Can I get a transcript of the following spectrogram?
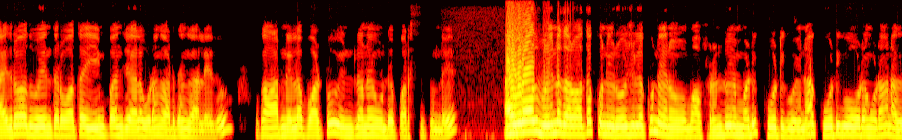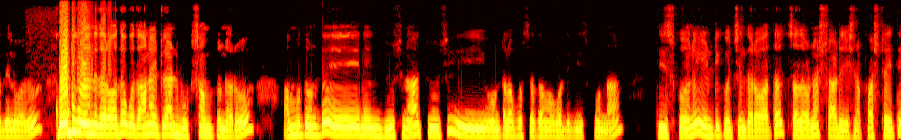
హైదరాబాద్ పోయిన తర్వాత ఏం పని చేయాలో కూడా అర్థం కాలేదు. ఒక ఆరు నెలల పాటు ఇంట్లోనే ఉండే పరిస్థితి ఉండే. హైదరాబాద్ పోయిన తర్వాత కొన్ని రోజులకు నేను మా ఫ్రెండ్ వెంబడి కోటికి పోయినా కోటికి పోవడం కూడా నాకు తెలియదు. కోటికి పోయిన తర్వాత ఒక తాన ఇట్లాంటి బుక్స్ అమ్ముతున్నారు. అమ్ముతుంటే నేను చూసిన చూసి వంటల పుస్తకం ఒకటి తీసుకున్నా. తీసుకొని ఇంటికి వచ్చిన తర్వాత చదవడం స్టార్ట్ చేసిన. ఫస్ట్ అయితే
